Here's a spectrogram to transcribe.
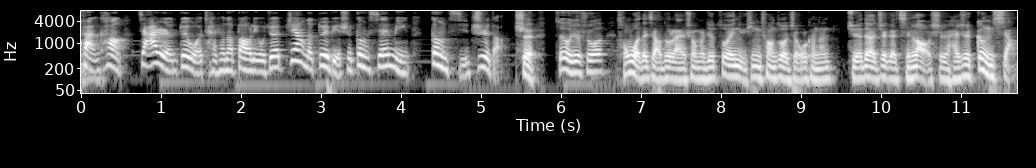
反抗家人对我产生的暴力。我觉得这样的对比是更鲜明、更极致的。是，所以我就说，从我的角度来说嘛，就作为女性创作者，我可能觉得这个秦老师还是更想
